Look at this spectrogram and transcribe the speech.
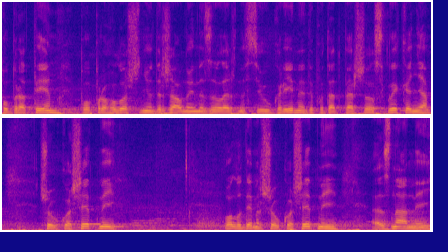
побратим по проголошенню Державної незалежності України, депутат першого скликання Шовкошитний. Володимир Шовкошитний, знаний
